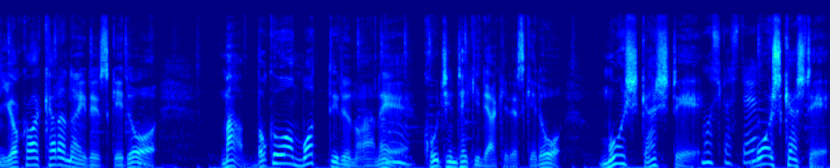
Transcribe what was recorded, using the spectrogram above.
ん、よくわからないですけど、まあ僕は思っているのはね、うん。個人的だけですけど、もしかして、もしかして？へもしかして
